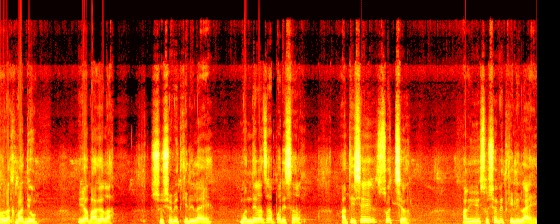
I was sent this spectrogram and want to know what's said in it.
रखबा देऊन या भागाला सुशोभित केलेला आहे. मंदिराचा परिसर अतिशय स्वच्छ आणि सुशोभित केलेला आहे.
